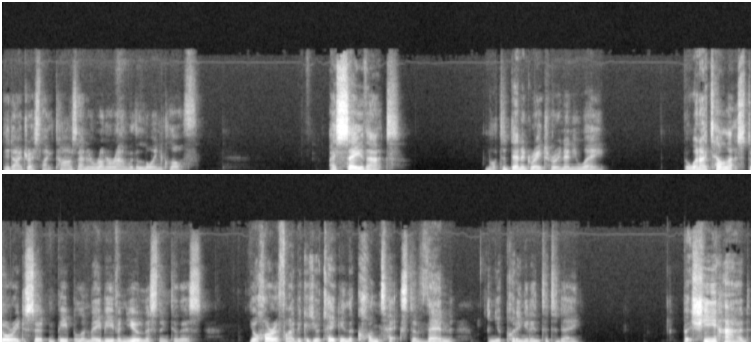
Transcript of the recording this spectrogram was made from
Did I dress like Tarzan and run around with a loincloth? I say that not to denigrate her in any way, but when I tell that story to certain people, and maybe even you listening to this, you're horrified because you're taking the context of then and you're putting it into today. But she had,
